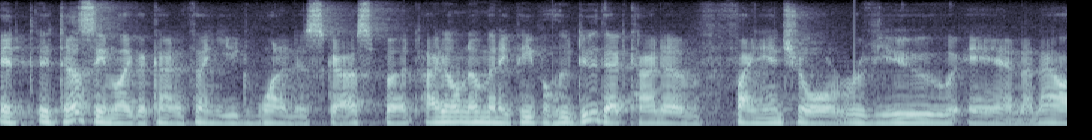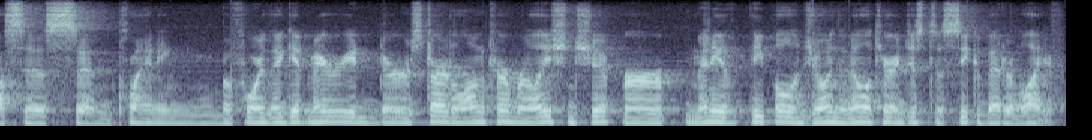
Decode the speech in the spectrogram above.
It, it does seem like the kind of thing you'd want to discuss, but I don't know many people who do that kind of financial review and analysis and planning before they get married or start a long term relationship, or many of people join the military just to seek a better life.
